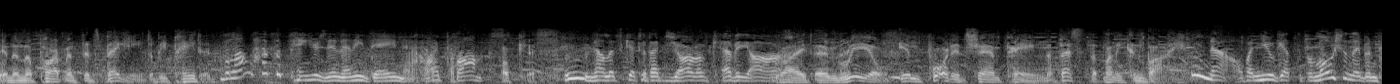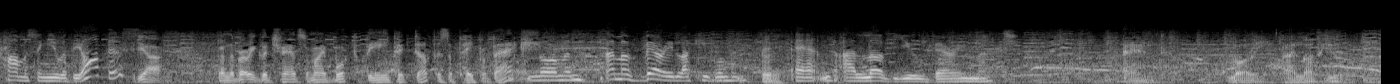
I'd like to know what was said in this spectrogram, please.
In an apartment that's begging to be painted. Well, I'll have the painters in any day now, I promise. Okay. Ooh, now let's get to that jar of caviar. Right, and real imported champagne, the best that money can buy. Now, when you get the promotion they've been promising you at the office. Yeah, and the very good chance of my book being picked up as a paperback. Norman, I'm a very lucky woman. Hmm. And I love you very much. And, Laurie, I love you.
